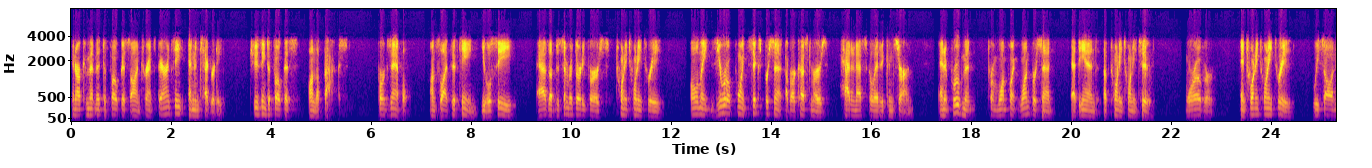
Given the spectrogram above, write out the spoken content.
in our commitment to focus on transparency and integrity, choosing to focus on the facts. For example, on slide 15, you will see, as of December 31, 2023, only 0.6% of our customers had an escalated concern, an improvement from 1.1% at the end of 2022. Moreover, in 2023, we saw an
